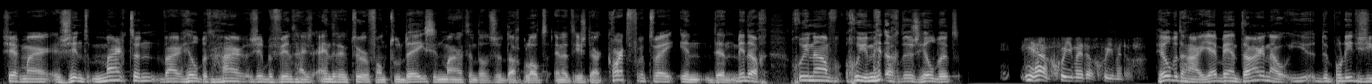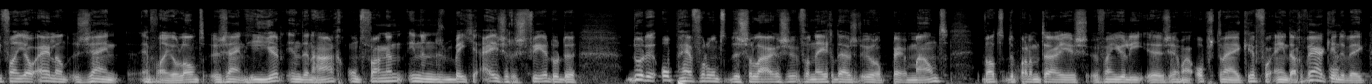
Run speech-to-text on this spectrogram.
zeg maar Sint Maarten, waar Hilbert Haar zich bevindt. Hij is eindredacteur van Today Sint Maarten, dat is het dagblad. En het is daar kwart voor twee in den middag. Goedenavond, goedemiddag dus, Hilbert. Ja, goedemiddag, goedemiddag. Hilbert Haar, jij bent daar. Nou, de politici van jouw eiland zijn, en van jouw land zijn hier in Den Haag ontvangen... in een beetje ijzige sfeer door de, door de ophef rond de salarissen van 9000 euro per maand. Wat de parlementariërs van jullie eh, zeg maar opstrijken voor één dag werk in de week.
